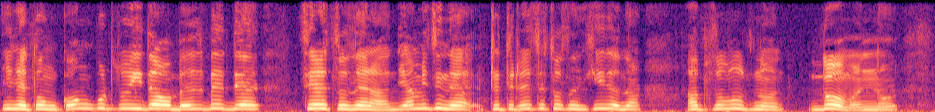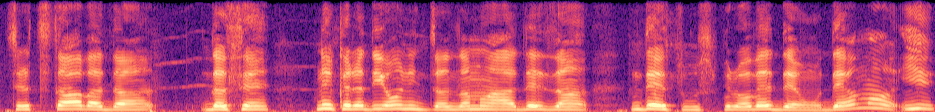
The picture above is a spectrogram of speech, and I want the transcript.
i na tom konkursu i da obezbede cijeto ne radi. Ja mislim da je 48.000 apsolutno dovoljno sredstava da, da se neka radionica za mlade, za decu sprovede u delo i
